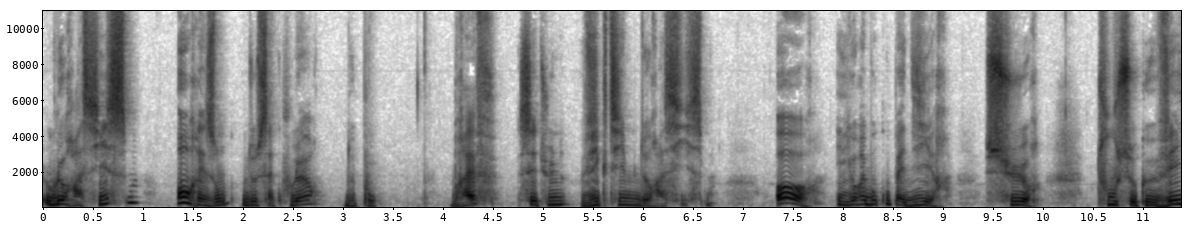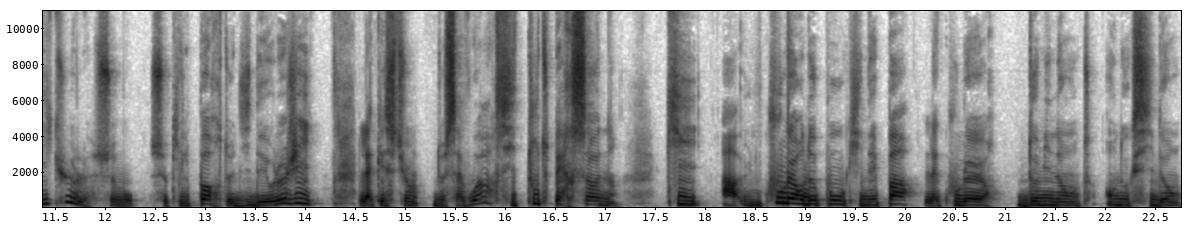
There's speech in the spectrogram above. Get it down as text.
le racisme en raison de sa couleur de peau. Bref, c'est une victime de racisme. Or, il y aurait beaucoup à dire sur tout ce que véhicule ce mot, ce qu'il porte d'idéologie. La question de savoir si toute personne qui a une couleur de peau qui n'est pas la couleur dominante en Occident,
